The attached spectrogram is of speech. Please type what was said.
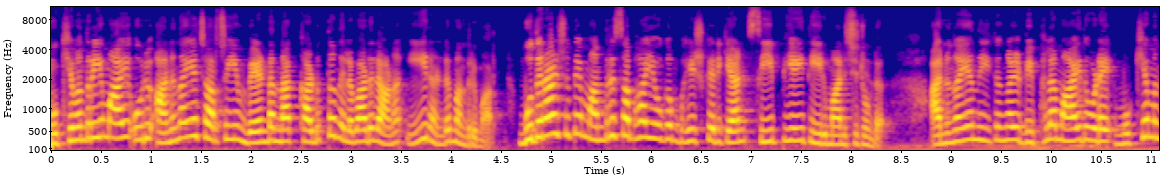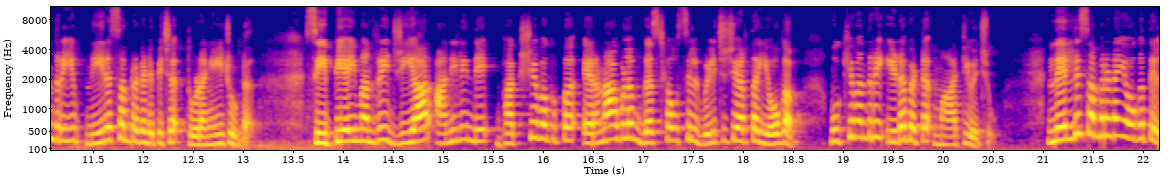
മുഖ്യമന്ത്രിയുമായി ഒരു അനുനയ ചർച്ചയും വേണ്ടെന്ന കടുത്ത നിലപാടിലാണ് ഈ രണ്ട് മന്ത്രിമാർ. ബുധനാഴ്ചത്തെ മന്ത്രിസഭാ യോഗം ബഹിഷ്കരിക്കാൻ സി പി ഐ തീരുമാനിച്ചിട്ടുണ്ട്. അനുനയ നീക്കങ്ങൾ വിഫലമായതോടെ മുഖ്യമന്ത്രിയും നീരസം പ്രകടിപ്പിച്ച് തുടങ്ങിയിട്ടുണ്ട്. സി പി ഐ മന്ത്രി ജി ആർ അനിലിന്റെ ഭക്ഷ്യവകുപ്പ് എറണാകുളം ഗസ്റ്റ് ഹൌസിൽ വിളിച്ചു ചേർത്ത യോഗം മുഖ്യമന്ത്രി ഇടപെട്ട് മാറ്റിവെച്ചു. നെല്ല് സംഭരണ യോഗത്തിൽ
